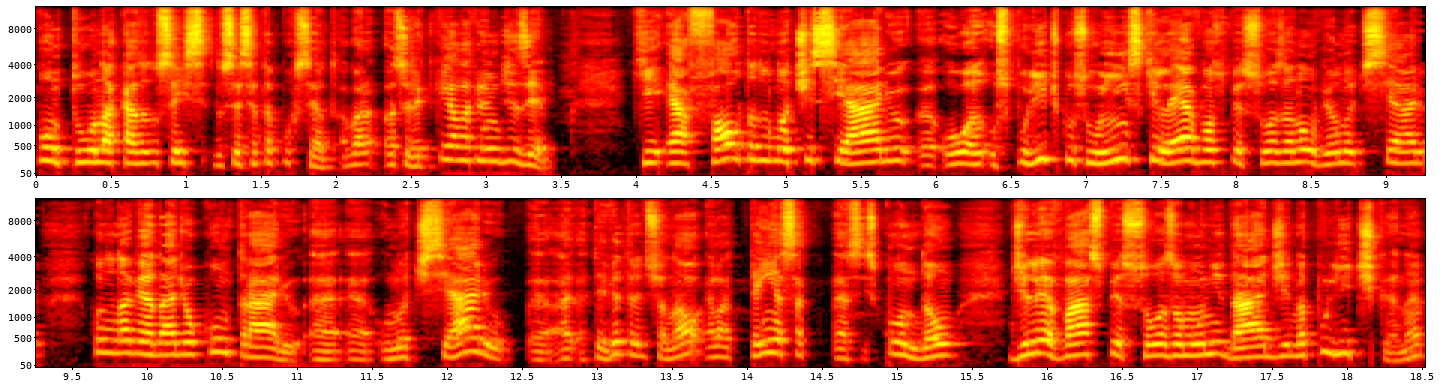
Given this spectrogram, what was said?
pontuam na casa dos, 6, dos 60%. Agora, ou seja, o que ela está querendo dizer? Que é a falta do noticiário, eh, ou os políticos ruins que levam as pessoas a não ver o noticiário, quando na verdade é o contrário. É, é, o noticiário, é, a TV tradicional, ela tem essa, esse escondão de levar as pessoas a uma unidade na política. Né?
